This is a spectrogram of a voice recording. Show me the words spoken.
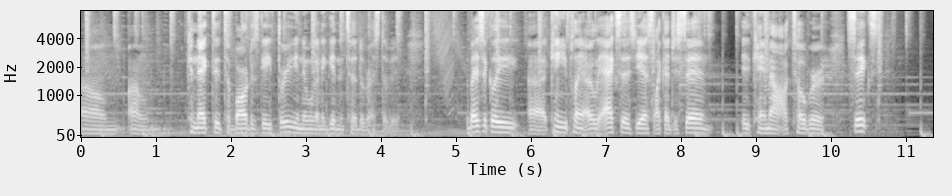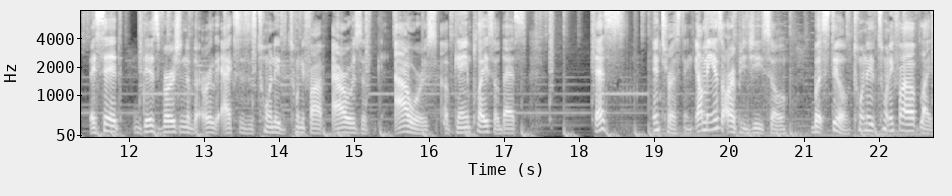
um, um, connected to Baldur's Gate 3, and then we're gonna get into the rest of it. Basically, uh, can you play in early access? Yes, like I just said, it came out October 6th. They said this version of the early access is 20 to 25 hours of hours of gameplay, so that's that's interesting. I mean, it's RPG, so but still 20 to 25 like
